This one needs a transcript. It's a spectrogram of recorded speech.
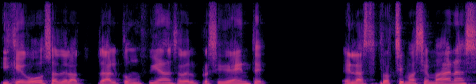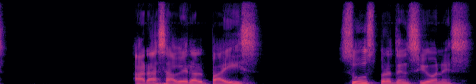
y que goza de la total confianza del presidente, en las próximas semanas hará saber al país sus pretensiones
